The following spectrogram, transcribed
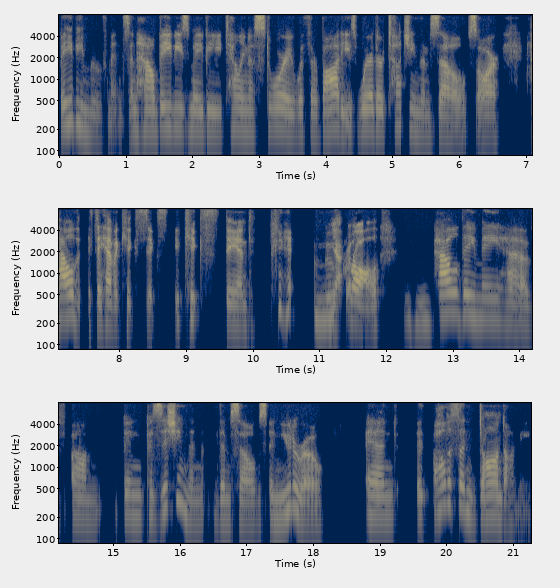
baby movements and how babies may be telling a story with their bodies where they're touching themselves or how if they have a kick six a kickstand move Yeah. crawl how they may have um, been positioning them, themselves in utero and it all of a sudden dawned on me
